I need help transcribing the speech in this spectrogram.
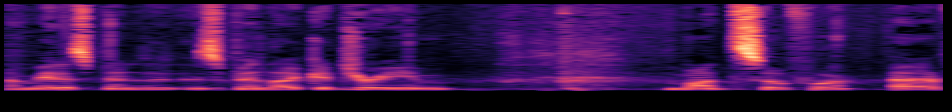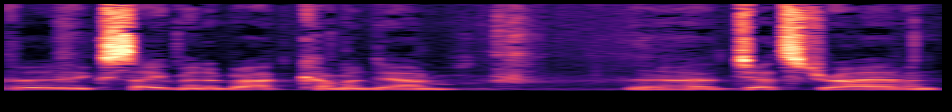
I mean, it's been it's been like a dream month so far. I have an excitement about coming down uh, Jets Drive, and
